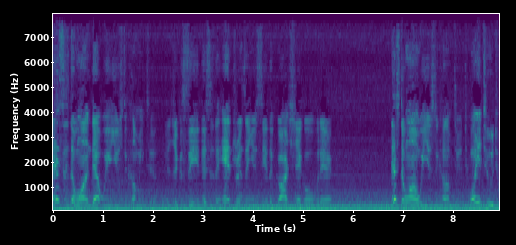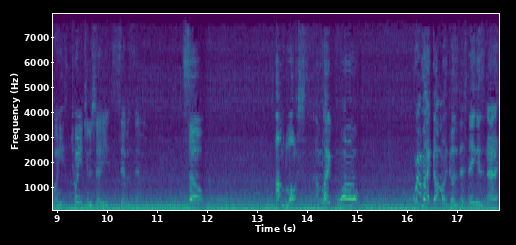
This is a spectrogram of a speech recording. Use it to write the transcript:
This is the one that we're used to coming to. As you can see, this is the entrance and you see the guard shack over there. This is the one we used to come to. 22 20 2277. So I'm lost. I'm like, well, where am I going? Because this thing is not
